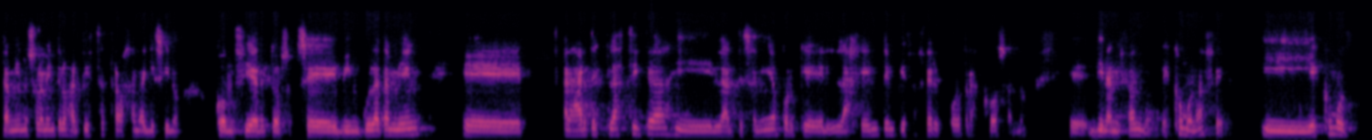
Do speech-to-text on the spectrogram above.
también no solamente los artistas trabajando aquí, sino conciertos, se vincula también a las artes plásticas y la artesanía porque la gente empieza a hacer otras cosas, ¿no? dinamizando, es como nace. Y es como,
